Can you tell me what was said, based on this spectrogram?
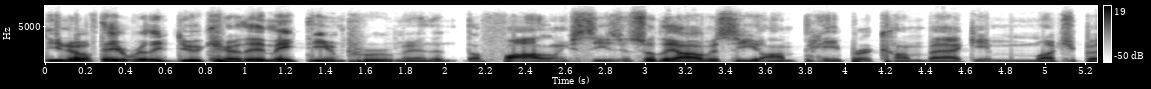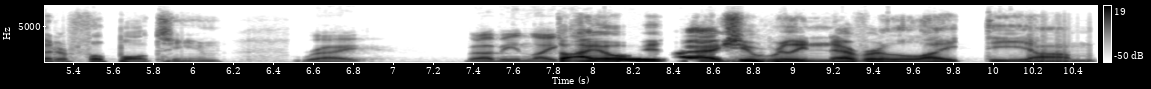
you know if they really do care, they make the improvement the following season. So they obviously on paper come back a much better football team. Right. But I mean, like, so I always, I actually really never liked the, um,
